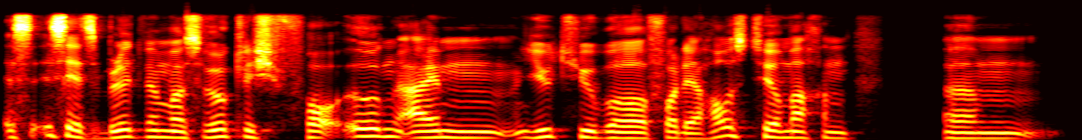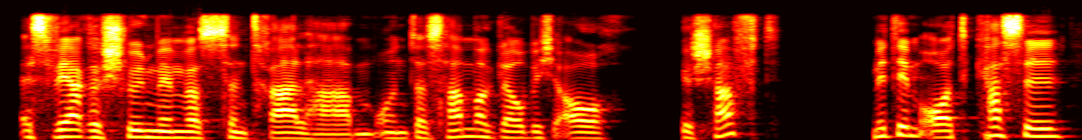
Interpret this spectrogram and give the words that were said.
es ist jetzt blöd, wenn wir es wirklich vor irgendeinem YouTuber vor der Haustür machen. Ähm, es wäre schön, wenn wir es zentral haben. Und das haben wir, glaube ich, auch geschafft mit dem Ort Kassel.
